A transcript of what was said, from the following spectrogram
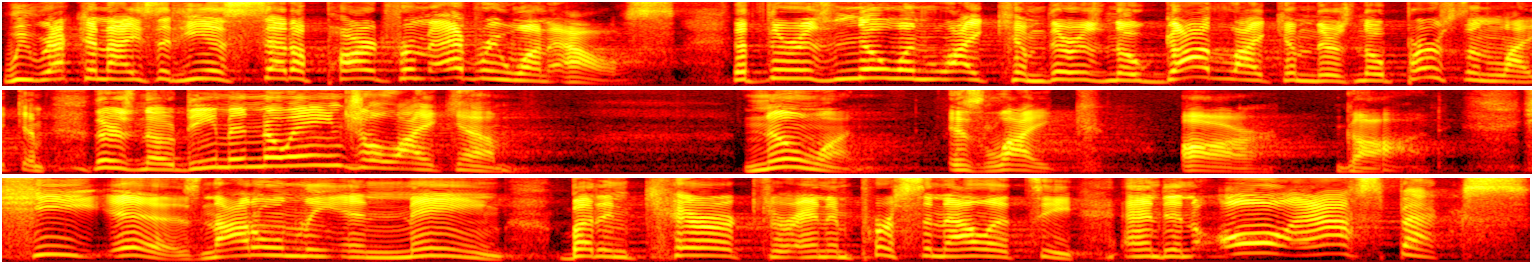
We recognize that He is set apart from everyone else, that there is no one like Him, there is no God like Him, there's no person like Him, there's no demon, no angel like Him. No one is like our God. He is, not only in name, but in character and in personality and in all aspects,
